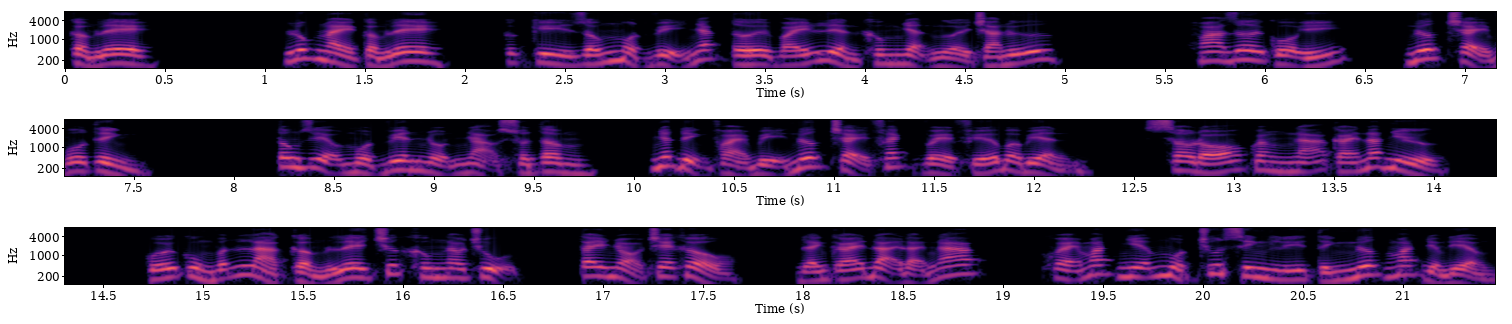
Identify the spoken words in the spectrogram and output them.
Cẩm Lê. Lúc này Cẩm Lê, cực kỳ giống một vị nhắc tới váy liền không nhận người cha nữ. Hoa rơi cố ý, nước chảy vô tình. Tông Diệu một viên nhộn nhạo xuân tâm, nhất định phải bị nước chảy phách về phía bờ biển, sau đó quăng ngã cái nát nhừ. Cuối cùng vẫn là Cẩm Lê trước không ngao trụ, tay nhỏ che khẩu, đánh cái đại đại ngáp, khỏe mắt nhiễm một chút sinh lý tính nước mắt điểm điểm.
